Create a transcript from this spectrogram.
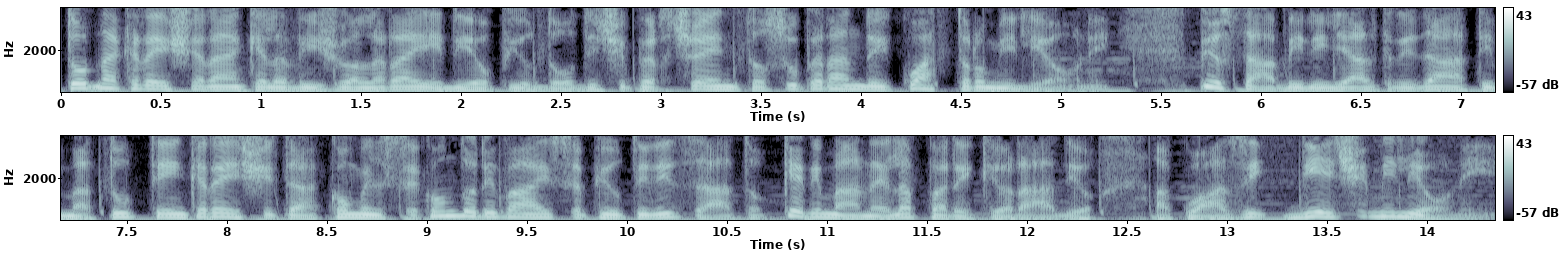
Torna a crescere anche la visual radio più 12% superando i 4 milioni. Più stabili gli altri dati ma tutti in crescita come il secondo device più utilizzato che rimane l'apparecchio radio a quasi 10 milioni.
